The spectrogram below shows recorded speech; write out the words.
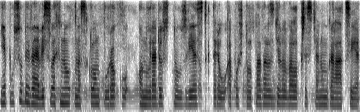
Je působivé vyslechnout na sklonku roku onu radostnou zvěst, kterou apoštol Pavel sděloval křesťanům Galácie.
